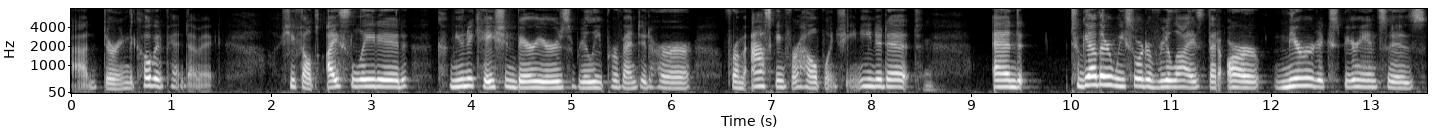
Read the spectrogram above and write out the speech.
had during the COVID pandemic. She felt isolated, communication barriers really prevented her from asking for help when she needed it. Mm. And together we sort of realized that our mirrored experiences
